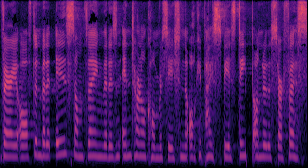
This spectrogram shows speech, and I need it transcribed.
very often, but it is something that is an internal conversation that occupies space deep under the surface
